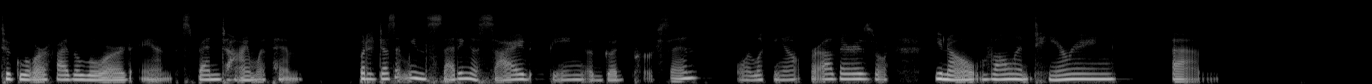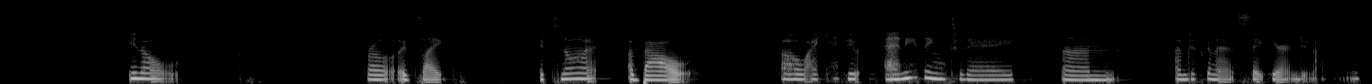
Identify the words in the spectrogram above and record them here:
to glorify the Lord and spend time with Him. But it doesn't mean setting aside being a good person or looking out for others or, you know, volunteering. Um, you know, bro, it's like, it's not about, oh, I can't do anything today. Um, I'm just gonna sit here and do nothing.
